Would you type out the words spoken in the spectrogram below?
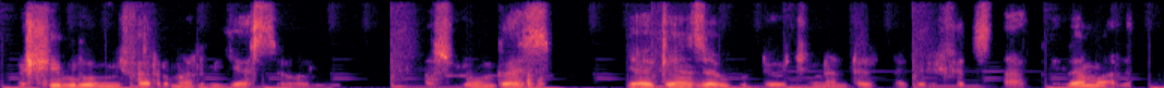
እሺ ብሎ የሚፈርማል ብዬ አስባለሁ። as long as የገንዘብ ጉዳዮች እና አንዳንድ ነገር ከተስተካከለ ማለት ነው።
